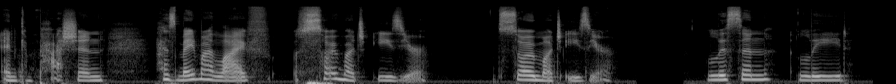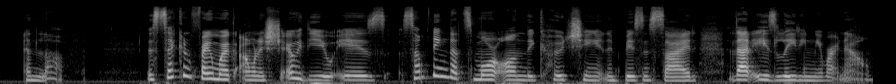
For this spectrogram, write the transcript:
and compassion has made my life so much easier. So much easier. Listen, lead, and love. The second framework I want to share with you is something that's more on the coaching and business side that is leading me right now.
